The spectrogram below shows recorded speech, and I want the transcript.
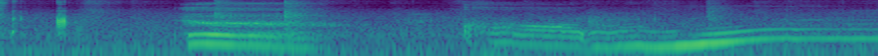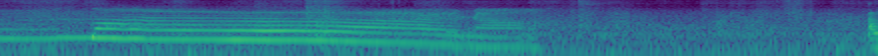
สะอ๋อไม่นะเอา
